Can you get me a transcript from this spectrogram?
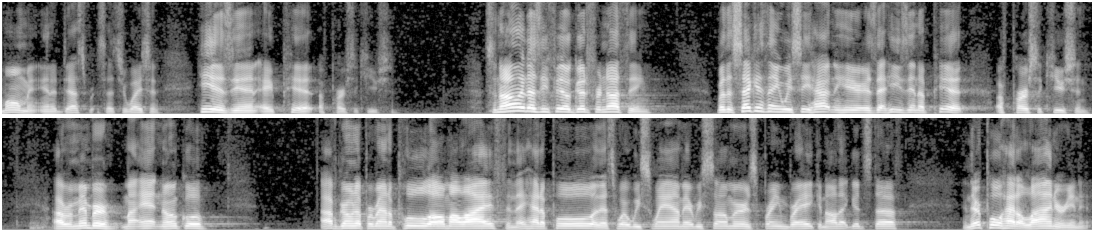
moment, in a desperate situation. he is in a pit of persecution. So not only does he feel good for nothing, but the second thing we see happening here is that he's in a pit of persecution. I remember my aunt and uncle. I've grown up around a pool all my life, and they had a pool, and that's where we swam every summer and spring break and all that good stuff. And their pool had a liner in it.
